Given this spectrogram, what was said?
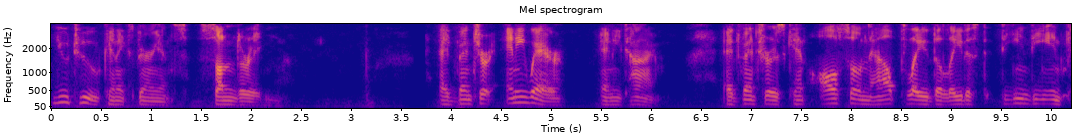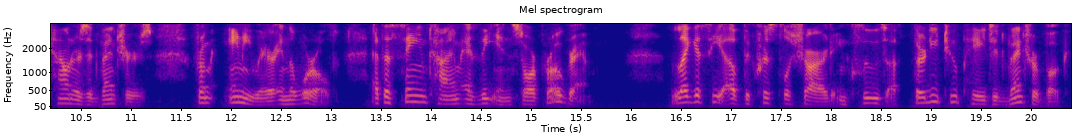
You too can experience Sundering. Adventure anywhere, anytime. Adventurers can also now play the latest D&D Encounters adventures from anywhere in the world at the same time as the in-store program. Legacy of the Crystal Shard includes a 32-page adventure book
